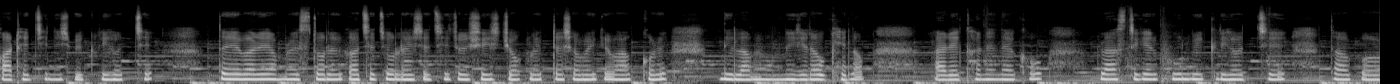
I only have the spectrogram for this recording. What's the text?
কাঠের জিনিস বিক্রি হচ্ছে। তো এবারে আমরা স্টলের কাছে চলে এসেছি, তো সেই চকলেটটা সবাইকে ভাগ করে দিলাম এবং নিজেরাও খেলাম। আর এখানে দেখো প্লাস্টিকের ফুল বিক্রি হচ্ছে, তারপর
